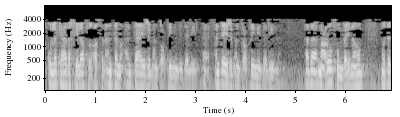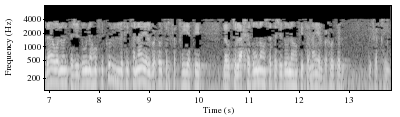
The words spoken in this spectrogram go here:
أقول لك هذا خلاف الأصل. أنت أنت يجب أن تعطيني بدليل. أنت يجب أن تعطيني دليلا. هذا معروف بينهم. متداول تجدونه في كل في ثنايا البحوث الفقهية. لو تلاحظونه ستجدونه في ثنايا البحوث الفقهية.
